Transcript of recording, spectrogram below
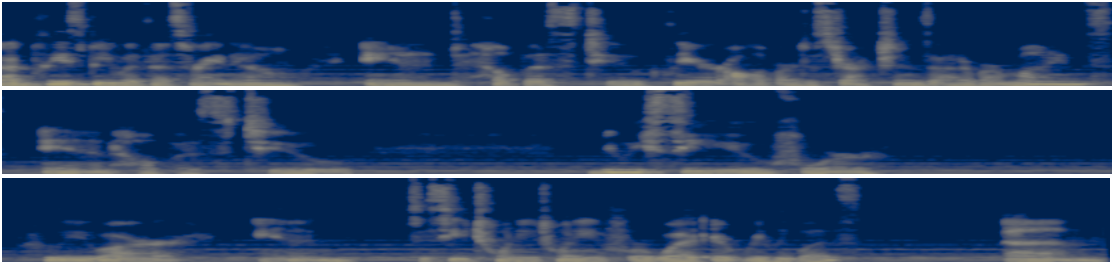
God, please be with us right now and help us to clear all of our distractions out of our minds and help us to really see you for who you are and to see 2020 for what it really was. Um,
